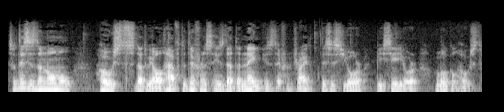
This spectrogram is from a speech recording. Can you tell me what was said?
So this is the normal hosts that we all have. The difference is that the name is different, right? This is your PC, your local host.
